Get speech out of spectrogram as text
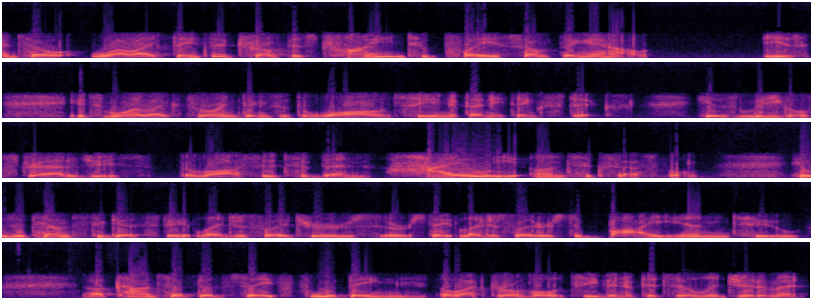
And so, while I think that Trump is trying to play something out, he's it's more like throwing things at the wall and seeing if anything sticks. His legal strategies, the lawsuits, have been highly unsuccessful. His attempts to get state legislatures or state legislators to buy into a concept of, say, flipping electoral votes, even if it's illegitimate,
